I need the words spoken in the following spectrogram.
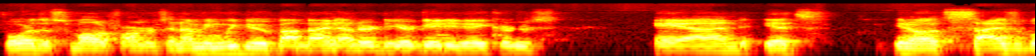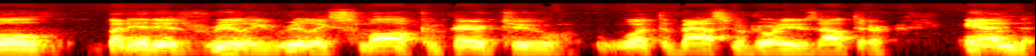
for the smaller farmers. And I mean, we do about 900 irrigated acres, and it's you know it's sizable, but it is really really small compared to what the vast majority is out there. And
